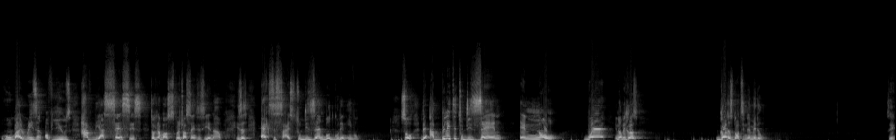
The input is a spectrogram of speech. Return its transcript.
who by reason of use have their senses, talking about spiritual senses here now. He says, exercise to discern both good and evil. So the ability to discern and know where, you know, because God is not in the middle. See,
